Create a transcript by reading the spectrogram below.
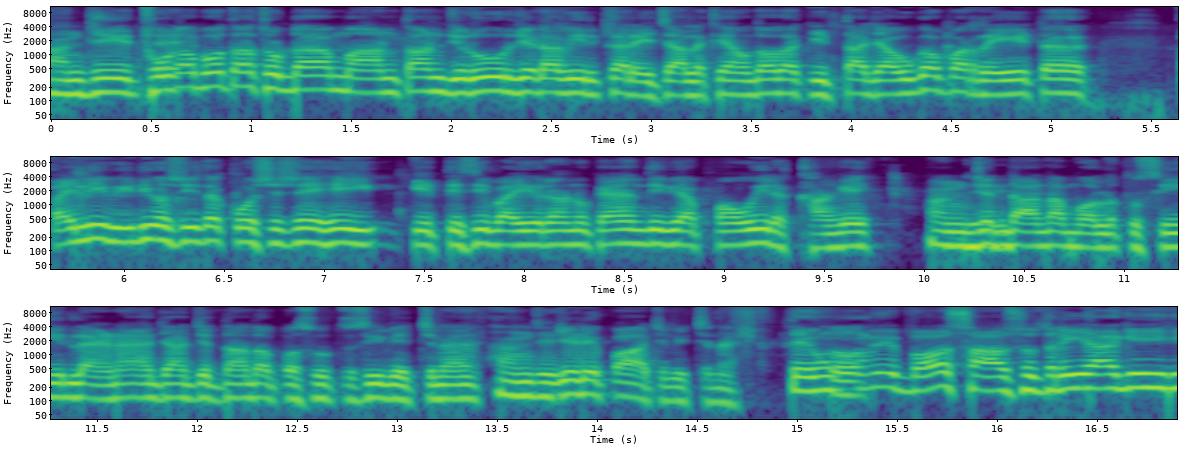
ਹਾਂਜੀ ਥੋੜਾ ਬਹੁਤਾ ਤੁਹਾਡਾ ਮਾਨਤਾਨ ਜ਼ਰੂਰ ਜਿਹੜਾ ਵੀਰ ਘਰੇ ਚੱਲ ਕੇ ਆਉਂਦਾ ਉਹਦਾ ਕੀਤਾ ਜਾਊਗਾ ਪਰ ਰੇਟ ਪਹਿਲੀ ਵੀਡੀਓ ਸੀ ਤਾਂ ਕੋਸ਼ਿਸ਼ ਇਹੀ ਕੀਤੀ ਸੀ ਬਾਈ ਹੋਰਾਂ ਨੂੰ ਕਹਿਣ ਦੀ ਵੀ ਆਪਾਂ ਉਹ ਹੀ ਰੱਖਾਂਗੇ ਜਿੱਦਾਂ ਦਾ ਮੁੱਲ ਤੁਸੀਂ ਲੈਣਾ ਹੈ ਜਾਂ ਜਿੱਦਾਂ ਦਾ ਪਸ਼ੂ ਤੁਸੀਂ ਵੇਚਣਾ ਹੈ ਜਿਹੜੇ ਭਾਅ 'ਚ ਵੇਚਣਾ ਹੈ। ਤੇ ਉਹ ਵੀ ਬਹੁਤ ਸਾਫ਼ ਸੁਥਰੀ ਆ ਗਈ।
